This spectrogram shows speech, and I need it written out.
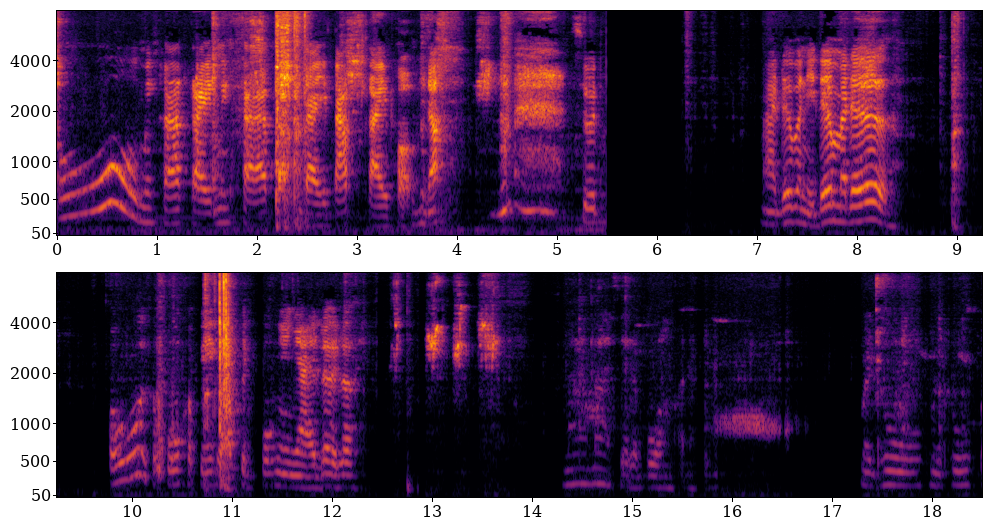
โอ้ไมีขาไก่ไมีขาตับไก่ตับไก่พร้อมพี่น้องสุด มาเด้อวันนี้เด้อมาเด้อโอ้ยกระปุกกระปีก็เอาเป็นปุกใหญ่ๆเลยเลยมามาเสร็จละบวงก่อนนะพี่น้องไม่ทูไม่ทูไป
